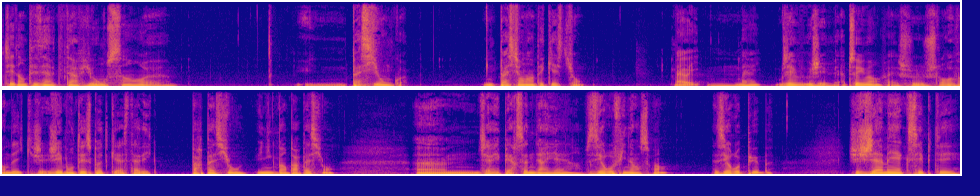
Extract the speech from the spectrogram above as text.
tu sais, dans tes interviews, on sent une passion, quoi. Une passion dans tes questions. Bah oui, bah oui. J'ai, absolument, je, le revendique. J'ai, monté ce podcast avec par passion, uniquement par passion. Euh, j'avais personne derrière, zéro financement, zéro pub. J'ai jamais accepté,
